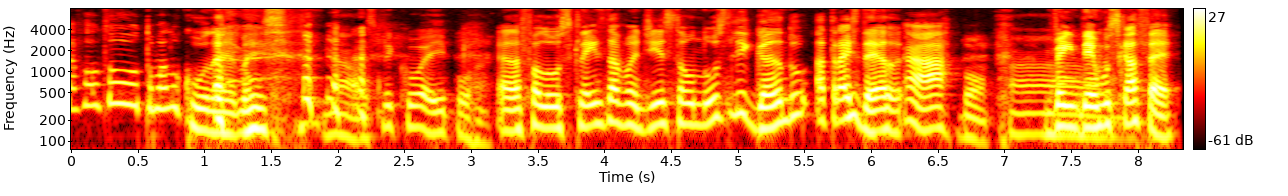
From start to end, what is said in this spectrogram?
Ela falou, tô tomar no cu, né? Mas Não, ela explicou aí, porra. ela falou, os clientes da Vandinha estão nos ligando atrás dela. Ah, bom. Ah, Vendemos café.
